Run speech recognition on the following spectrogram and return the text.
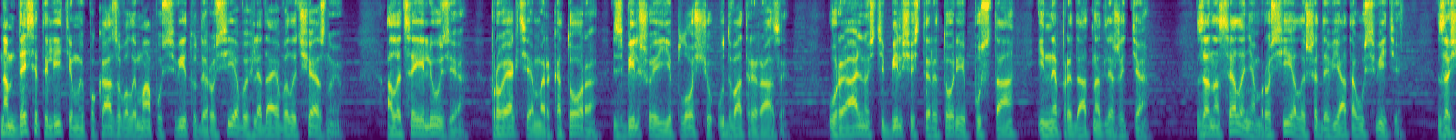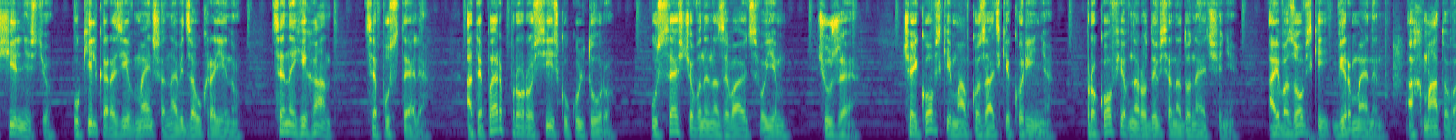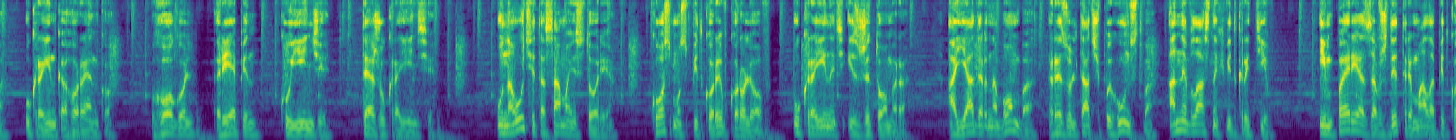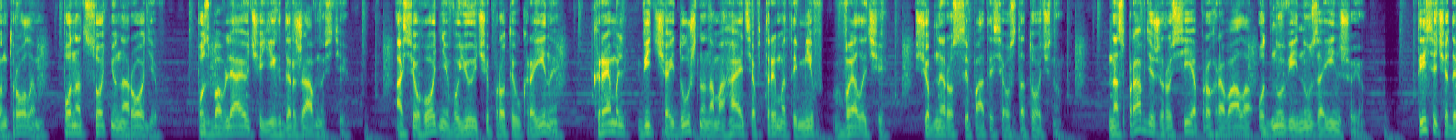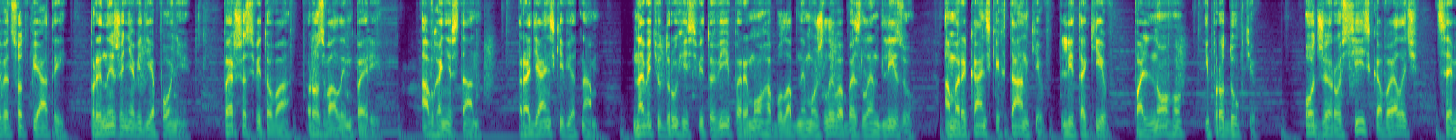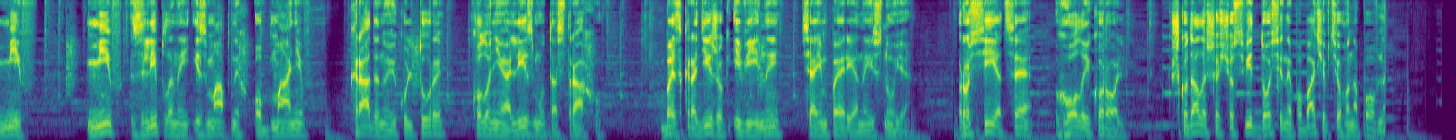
Нам десятиліттями показували мапу світу, де Росія виглядає величезною. Але це ілюзія. Проекція Меркатора збільшує її площу у 2-3 рази. У реальності більшість території пуста і непридатна для життя. За населенням Росія лише дев'ята у світі, за щільністю у кілька разів менша навіть за Україну. Це не гігант, це пустеля. А тепер про російську культуру. Усе, що вони називають своїм чуже. Чайковський мав козацьке коріння. Прокоф'єв народився на Донеччині. Айвазовський вірменин, Ахматова, українка Горенко, Гоголь, Рєпін, Куінджі теж українці. У науці та сама історія. Космос підкорив корольов, українець із Житомира. А ядерна бомба результат шпигунства, а не власних відкриттів. Імперія завжди тримала під контролем понад сотню народів, позбавляючи їх державності. А сьогодні, воюючи проти України, Кремль відчайдушно намагається втримати міф величі, щоб не розсипатися остаточно. Насправді ж Росія програвала одну війну за іншою. 1905 – приниження від Японії, Перша світова розвал імперії, Афганістан, радянський В'єтнам. Навіть у Другій світовій перемога була б неможлива без ленд-лізу, американських танків, літаків, пального і продуктів. Отже, російська велич це міф. Міф, зліплений із мапних обманів, краденої культури, колоніалізму та страху. Без крадіжок і війни ця імперія не існує. Росія це голий король. Шкода лише, що світ досі не побачив цього наповне.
